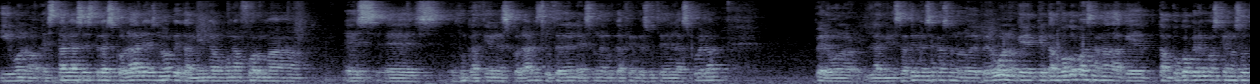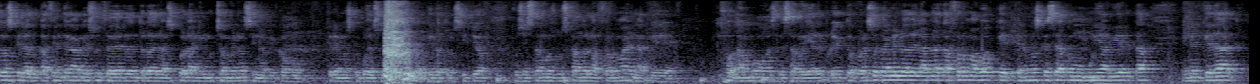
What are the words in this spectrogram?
y bueno, están las extraescolares, ¿no? que también de alguna forma es, educación escolar, sucede, es una educación que sucede en la escuela, pero bueno, la administración en ese caso no lo ve. Pero bueno, que, tampoco pasa nada, que tampoco creemos que nosotros que la educación tenga que suceder dentro de la escuela, ni mucho menos, sino que como creemos que puede suceder en cualquier otro sitio, pues estamos buscando la forma en la que podamos desarrollar el proyecto. Por eso también lo de la plataforma web, que queremos que sea como muy abierta, en el que dar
